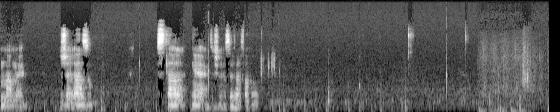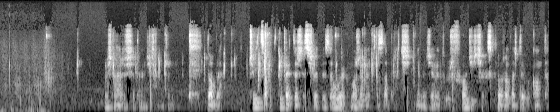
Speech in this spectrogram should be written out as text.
mamy żelazo, stal, nie jak to się nazywa fachowo. Myślałem, że się tam gdzieś tam... Ten... Dobra, czyli co? Tutaj też jest ślepy zaułek, możemy to zabrać. Nie będziemy tu już wchodzić, eksplorować tego kąta.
